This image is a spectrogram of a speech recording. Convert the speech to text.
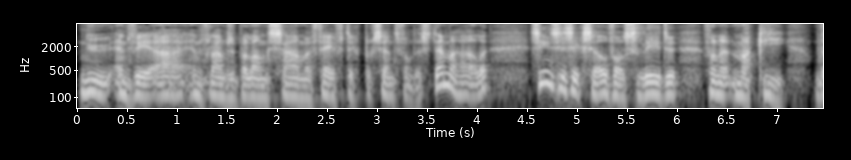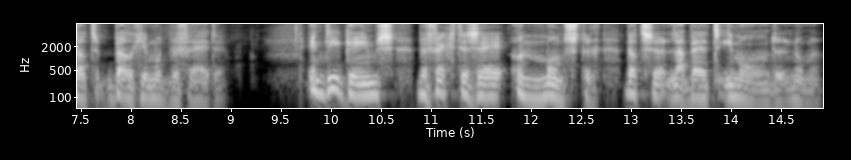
nu N-VA en Vlaams Belang samen 50% van de stemmen halen, zien ze zichzelf als leden van het maquis dat België moet bevrijden. In die games bevechten zij een monster dat ze La Bête Immonde noemen.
